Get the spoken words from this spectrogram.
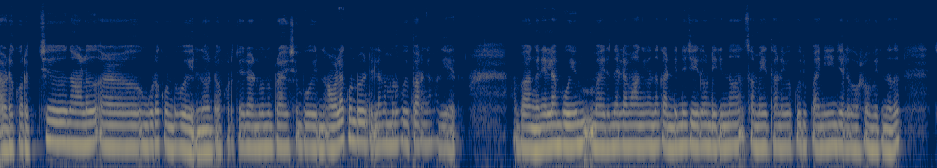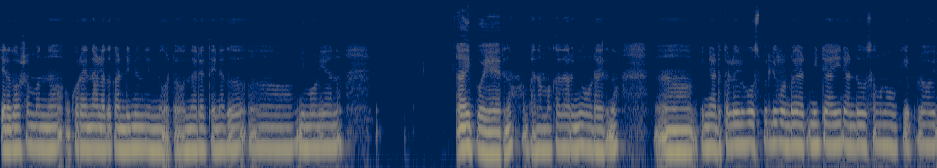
അവിടെ കുറച്ച് നാൾ കൂടെ കൊണ്ടുപോയിരുന്നു കേട്ടോ. കുറച്ച് രണ്ട് മൂന്ന് പ്രാവശ്യം പോയിരുന്നു. അവളെ കൊണ്ടുപോയിട്ടില്ല. നമ്മൾ പോയി പറഞ്ഞാൽ മതിയായിരുന്നു. അപ്പോൾ അങ്ങനെയെല്ലാം പോയി മരുന്നെല്ലാം വാങ്ങി വന്ന് കണ്ടിന്യൂ ചെയ്തുകൊണ്ടിരുന്ന സമയത്താണ് ഇവൾക്കൊരു പനിയും ജലദോഷവും വരുന്നത്. ജലദോഷം വന്ന് കുറേ നാളത് കണ്ടിന്യൂ നിന്നു കേട്ടോ. അന്നേരത്തേനത് ന്യൂമോണിയ ആയിപ്പോയായിരുന്നു. അപ്പോൾ നമുക്കത് അറിഞ്ഞുകൂടായിരുന്നു പിന്നെ അടുത്തുള്ള ഒരു ഹോസ്പിറ്റലിൽ കൊണ്ടുപോയി അഡ്മിറ്റായി രണ്ട് ദിവസം നോക്കിയപ്പോൾ അവർ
